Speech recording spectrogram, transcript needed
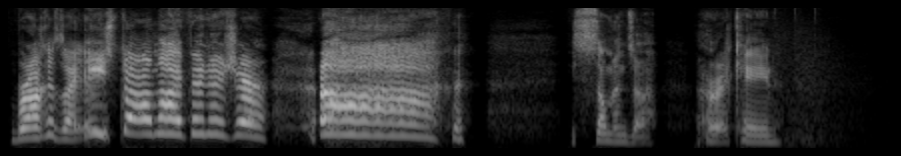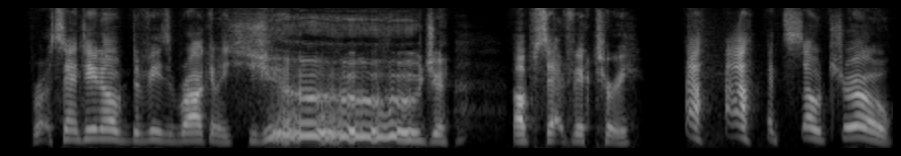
Brock is like, he stole my finisher! Ah! he summons a hurricane. Santino defeats Brock in a huge upset victory. it's so true.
